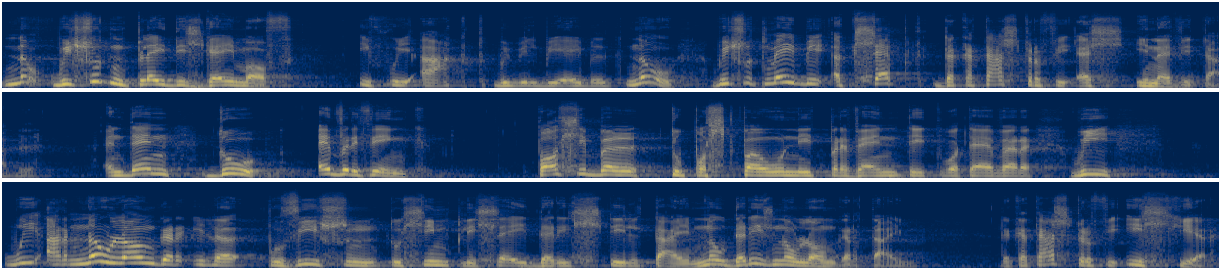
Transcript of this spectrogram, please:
no, we shouldn't play this game of if we act, we will be able to. No, we should maybe accept the catastrophe as inevitable and then do everything possible to postpone it, prevent it, whatever. We, we are no longer in a position to simply say there is still time. No, there is no longer time. The catastrophe is here.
